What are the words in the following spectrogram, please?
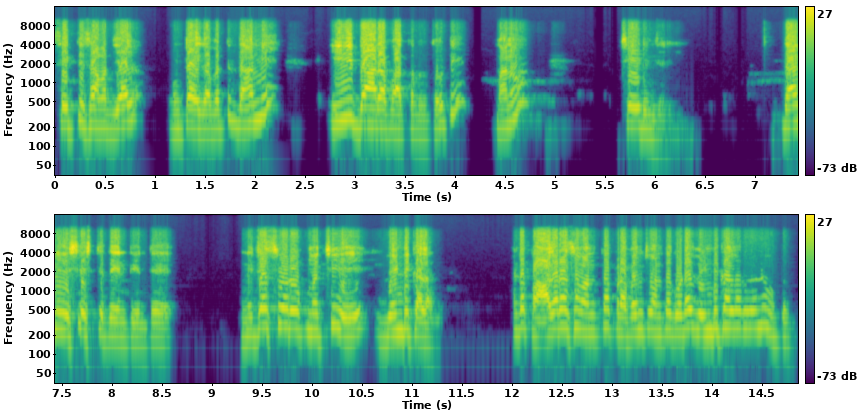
శక్తి సామర్థ్యాలు ఉంటాయి కాబట్టి దాన్ని ఈ దారపాత్రలతోటి మనం చేయడం జరిగింది. దాని విశిష్టత ఏంటి అంటే నిజస్వరూపం వచ్చి వెండి కలర్. అంటే పాదరసం అంతా ప్రపంచం అంతా కూడా వెండి కలర్లోనే ఉంటుంది.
